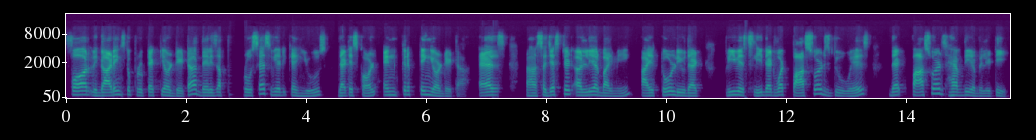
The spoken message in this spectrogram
for regarding to protect your data, there is a process where you can use that is called encrypting your data. As uh, suggested earlier by me, I told you that previously that what passwords do is that passwords have the ability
